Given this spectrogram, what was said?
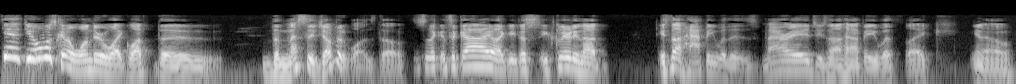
Yeah, you almost kind of wonder like what the the message of it was though. It's like it's a guy like he just he's clearly not he's not happy with his marriage. He's not happy with like you know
